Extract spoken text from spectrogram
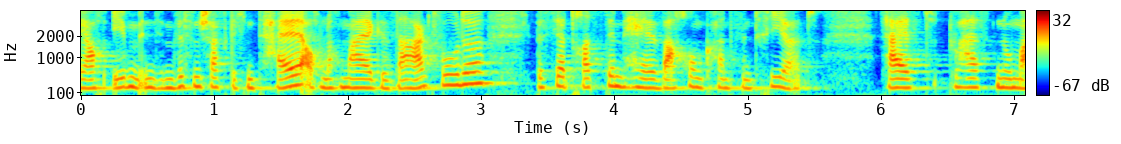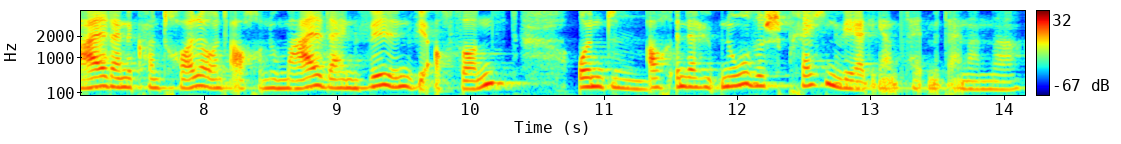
ja auch eben in dem wissenschaftlichen Teil auch nochmal gesagt wurde, du bist ja trotzdem hellwach und konzentriert. Das heißt, du hast normal deine Kontrolle und auch normal deinen Willen, wie auch sonst. Und mhm. auch in der Hypnose sprechen wir ja die ganze Zeit miteinander.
